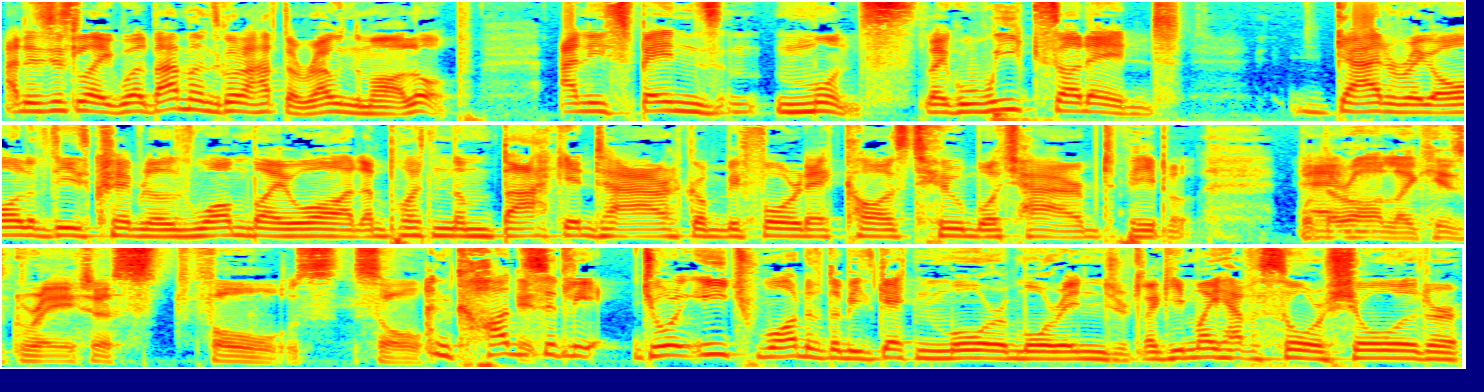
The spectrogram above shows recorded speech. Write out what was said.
and is just like, well, Batman's going to have to round them all up. And he spends months, like weeks on end, gathering all of these criminals one by one and putting them back into Arkham before they cause too much harm to people. But they're Um, all like his greatest foes. So and constantly during each one of them, he's getting more and more injured. Like he might have a sore shoulder,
